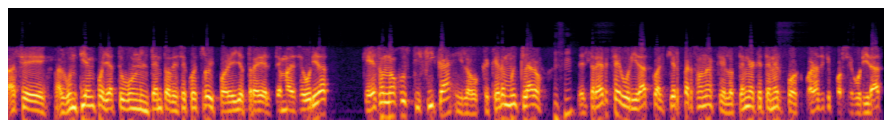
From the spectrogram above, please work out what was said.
hace algún tiempo ya tuvo un intento de secuestro y por ello trae el tema de seguridad que eso no justifica, y lo que quede muy claro, el traer seguridad cualquier persona que lo tenga que tener por, ahora sí que por seguridad,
